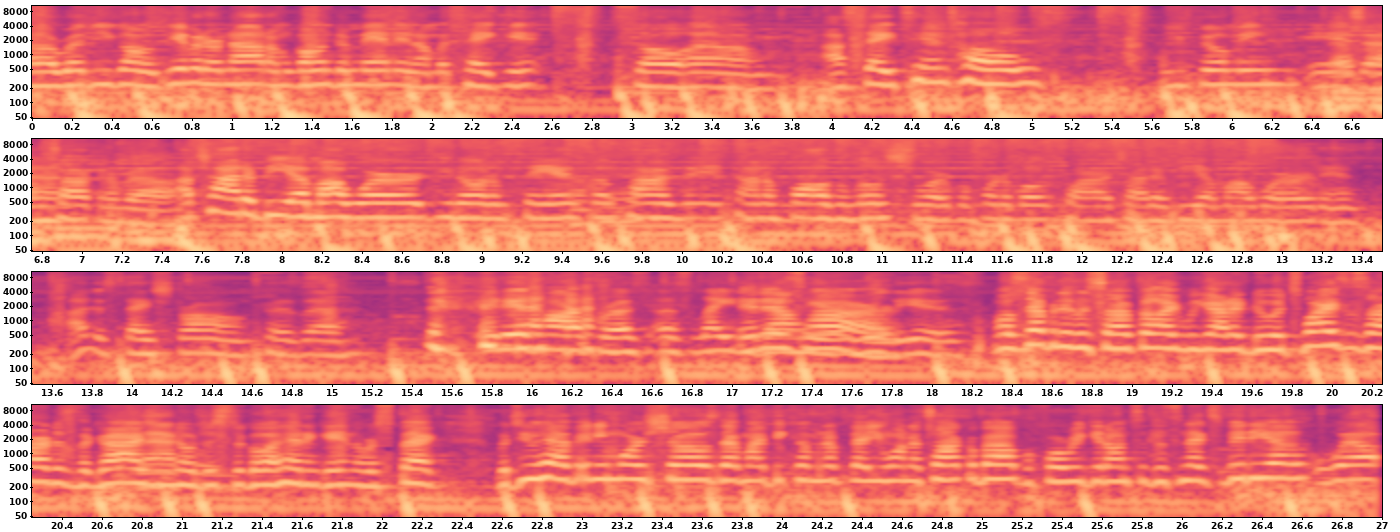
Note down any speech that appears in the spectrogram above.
Uh, whether you're gonna give it or not, I'm gonna demand it. I'm gonna take it. So um, I stay ten toes. You feel me? And, That's what I'm talking about. I try to be on my word. You know what I'm saying? Sometimes it kind of falls a little short, but for the most part, I try to be on my word, and I just stay strong because uh, it is hard for us, us ladies It out is here. hard. It really is. Most definitely. So I feel like we got to do it twice as hard as the guys, you know, just to go ahead and gain the respect. But do you have any more shows that might be coming up that you want to talk about before we get on to this next video? Well,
